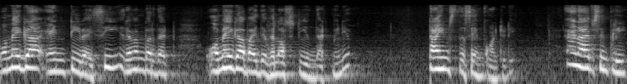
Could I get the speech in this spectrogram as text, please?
omega n t by c. Remember that omega by the velocity in that medium times the same quantity and I have simply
